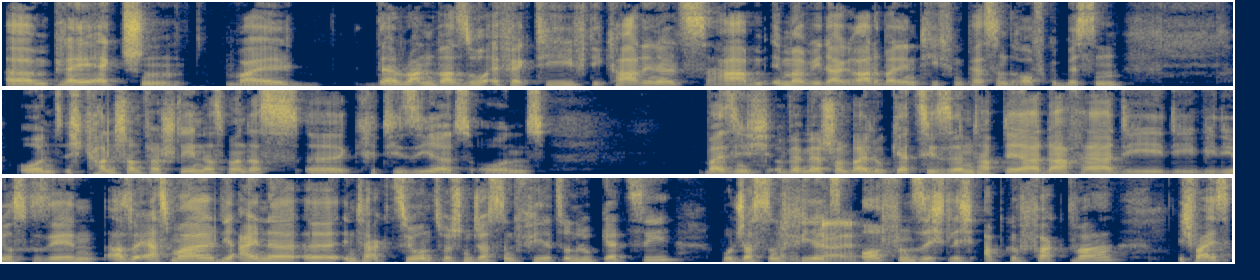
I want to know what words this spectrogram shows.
Ähm, Play Action weil der Run war so effektiv, die Cardinals haben immer wieder gerade bei den tiefen Pässen drauf gebissen. Und ich kann schon verstehen, dass man das äh, kritisiert. Und weiß ich nicht, wenn wir schon bei Luke Getzi sind, habt ihr ja nachher die, die Videos gesehen. Also erstmal die eine äh, Interaktion zwischen Justin Fields und Luke Getzi, wo Justin Fields geil. offensichtlich abgefuckt war. Ich weiß,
